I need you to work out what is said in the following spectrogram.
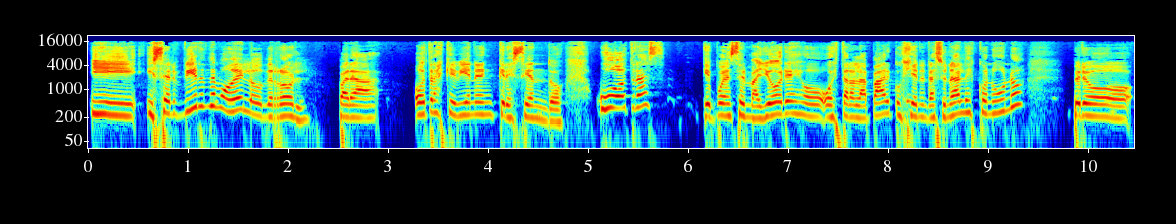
y, y servir de modelo de rol para otras que vienen creciendo, u otras que pueden ser mayores o, estar a la par, generacionales con uno, pero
